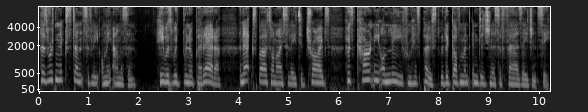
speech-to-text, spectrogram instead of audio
has written extensively on the Amazon. He was with Bruno Pereira, an expert on isolated tribes, who's currently on leave from his post with the Government Indigenous Affairs Agency.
